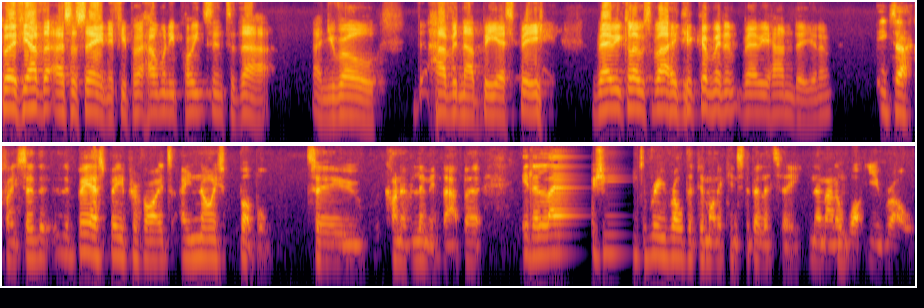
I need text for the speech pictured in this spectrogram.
But if you have that, as I was saying, if you put how many points into that and you roll, having that BSB very close by could come in very handy. You know. Exactly. So the, the BSB provides a nice bubble to kind of limit that, but it allows you to re-roll the demonic instability no matter what you roll.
